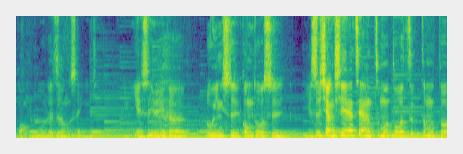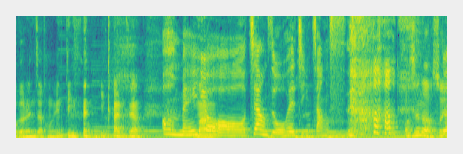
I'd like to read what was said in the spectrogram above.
广播的这种声音节也是有一个录音室、工作室。也是像现在这样这么多这这么多个人在旁边盯着你看这样。哦，没有这样子我会紧张死。哦，真的，所以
